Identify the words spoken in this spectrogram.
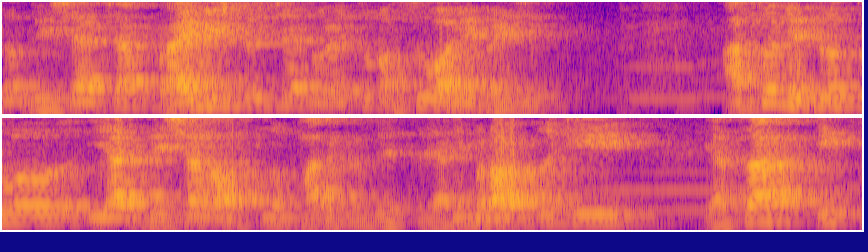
तर देशाच्या प्राईम मिनिस्टरच्या डोळ्यातून हसू आले पाहिजे. असं नेतृत्व या देशाला असणं फार गरजेचं आहे. आणि मला वाटतं की याचा एक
